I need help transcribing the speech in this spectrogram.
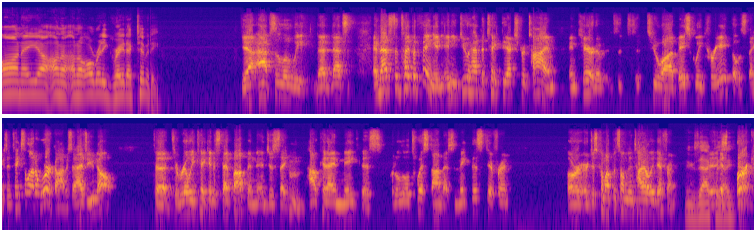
on a uh, on a on an already great activity. Yeah, absolutely. That that's and that's the type of thing, and, and you do have to take the extra time and care to to, to uh, basically create those things. It takes a lot of work, obviously, as you know to, to really take it a step up and, and just say, hmm, how can I make this, put a little twist on this and make this different or, or just come up with something entirely different. Exactly. It's work.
